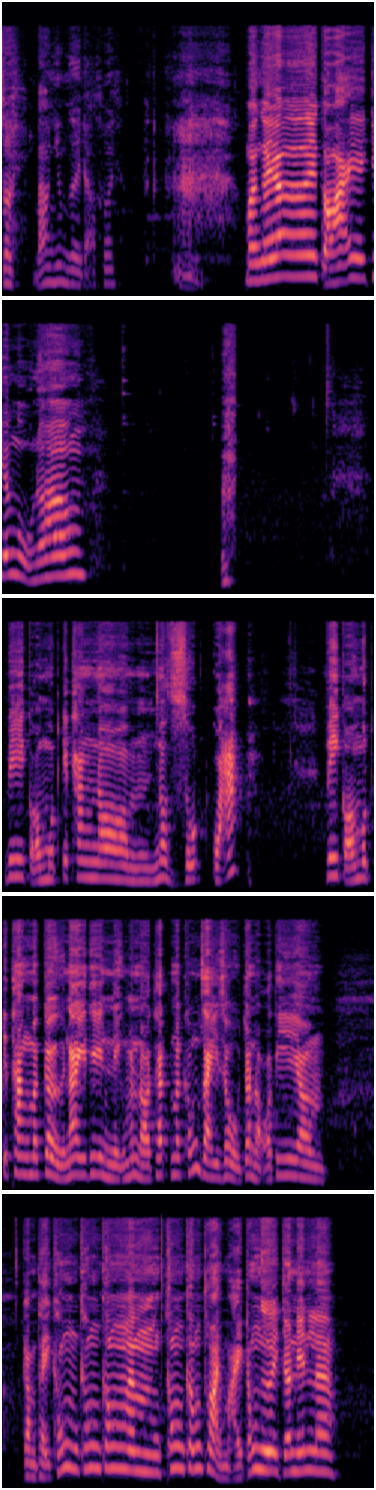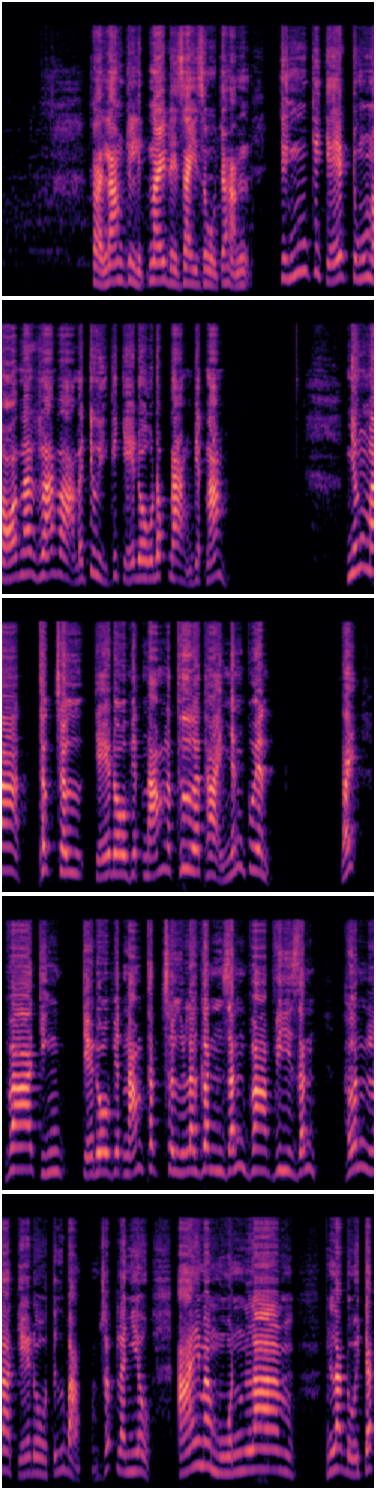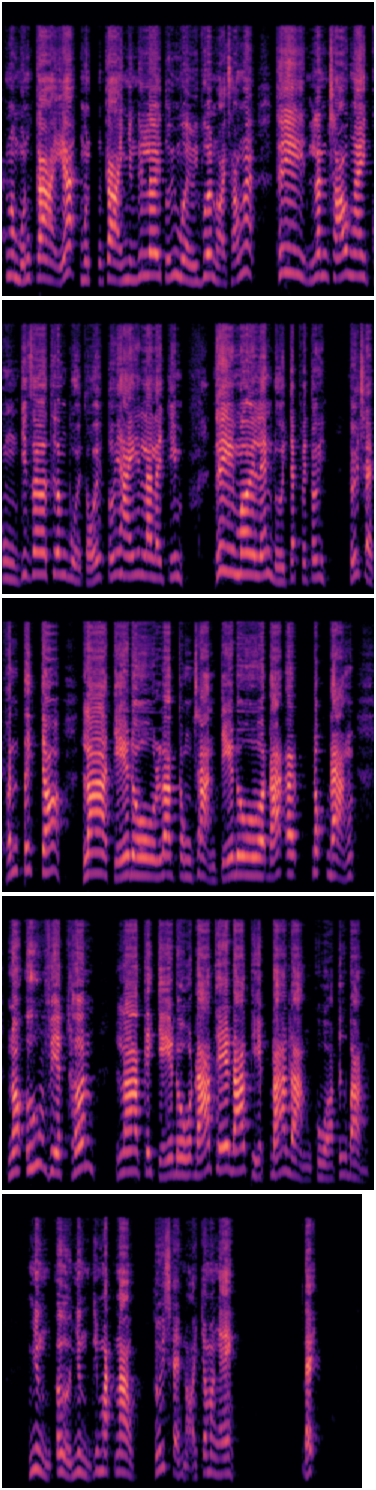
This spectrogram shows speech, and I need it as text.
rồi bao nhiêu người đó thôi? Mọi người ơi có ai chưa ngủ nữa không? Vì có một cái thằng nó nó rốt quá. Vì có một cái thằng mà cỡ này thì nếu mà nó thật mà không dạy dỗ cho nó thì um, cảm thấy không không không um, không không thoải mái trong người cho nên là phải làm cái clip này để dạy dỗ cho hắn chính cái chế chúng nó ra ra là chửi cái chế độ độc đảng Việt Nam. Nhưng mà thực sự chế độ Việt Nam là thừa thải nhân quyền. Đấy, và chính chế độ Việt Nam thật sự là gần dân và vì dân hơn là chế độ tư bản rất là nhiều. Ai mà muốn làm là đổi chất mà muốn cài á muốn cài những cái lời tôi mười vừa nói xong á thì lần sau ngày cùng cái giờ thương buổi tối tôi hay là lại chim thì mời lên đổi chất với tôi. Tôi sẽ phân tích cho là chế độ là cộng sản chế độ đá à, độc đảng nó ưu việt hơn là cái chế độ đá thế đá thiệp đá đảng của tư bản. Nhưng ở những cái mặt nào tôi sẽ nói cho mà nghe. Đấy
